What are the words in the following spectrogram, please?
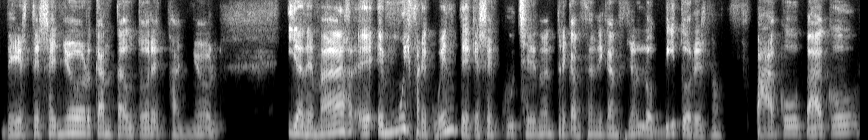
de este señor cantautor español. Y además eh, es muy frecuente que se escuche ¿no? entre canción y canción los vítores, ¿no? Paco, Paco.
